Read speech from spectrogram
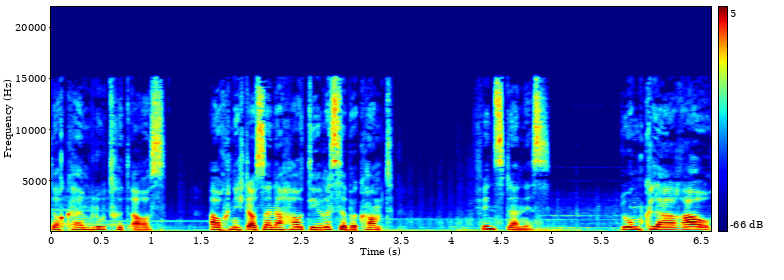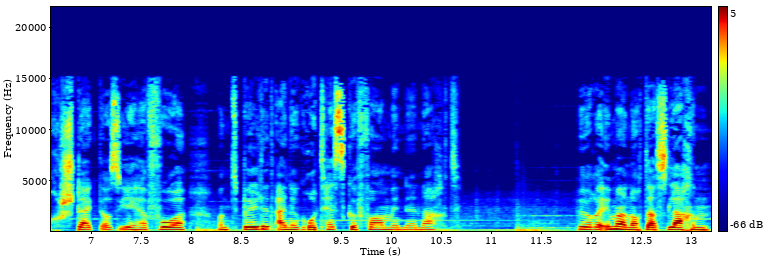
doch kein Blut tritt aus. Auch nicht aus seiner Haut die Risse bekommt. Finsternis. Dunkler Rauch steigt aus ihr hervor und bildet eine groteske Form in der Nacht höre immer noch das Lachen,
